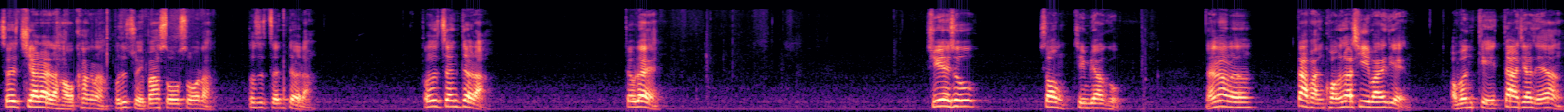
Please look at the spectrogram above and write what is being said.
这是加来的好康啦，不是嘴巴说说啦，都是真的啦，都是真的啦，对不对？七月初送金标股，难道呢？大盘狂杀七百点，我们给大家怎样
